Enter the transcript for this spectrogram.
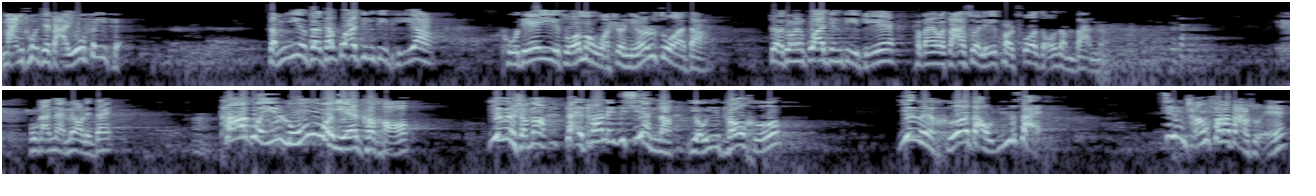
满出去打油飞去。怎么意思？他刮进地皮呀、土蝶一琢磨，我是泥儿做的，这东西刮进地皮，他把我砸碎了一块搓走怎么办呢？不敢在庙里待。他对于龙王爷可好，因为什么？在他那个县呢，有一条河，因为河道淤塞，经常发大水。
